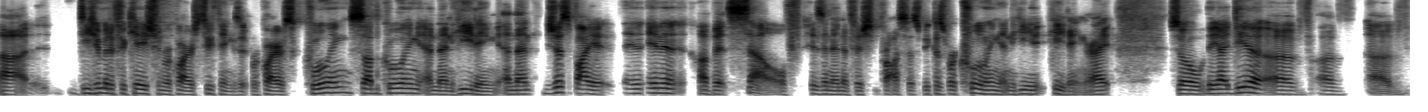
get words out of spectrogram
Uh, dehumidification requires two things. It requires cooling subcooling and then heating. And then just by it in, and of itself is an inefficient process because we're cooling and heat, heating right? So the idea of, of, of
